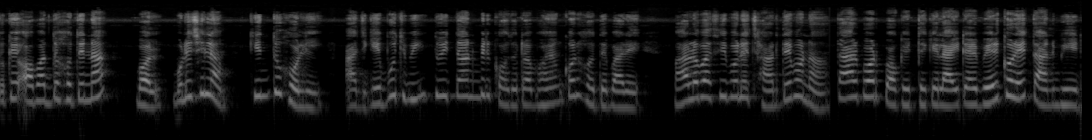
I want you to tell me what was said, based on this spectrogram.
তোকে অবাধ্য হতে না? বল, বলেছিলাম, কিন্তু হলি। আজকে বুঝবি তুই তানভীর কতটা ভয়ঙ্কর হতে পারে। ভালোবাসি বলে ছাড় দেব না। তারপর পকেট থেকে লাইটার বের করে তানভীর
